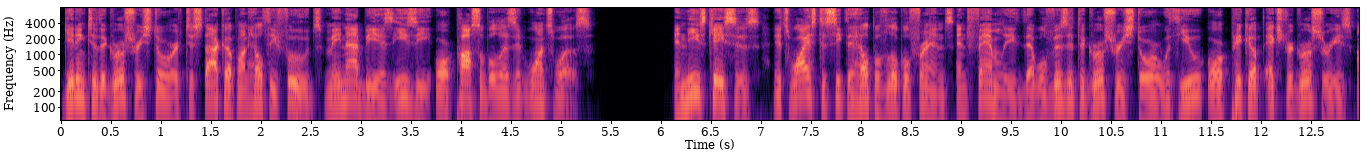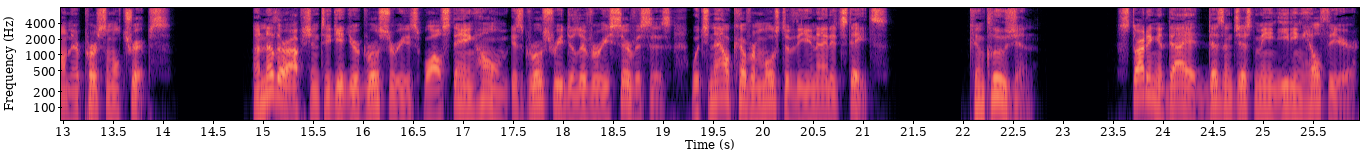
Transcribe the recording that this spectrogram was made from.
getting to the grocery store to stock up on healthy foods may not be as easy or possible as it once was. In these cases, it's wise to seek the help of local friends and family that will visit the grocery store with you or pick up extra groceries on their personal trips. Another option to get your groceries while staying home is grocery delivery services, which now cover most of the United States. Conclusion Starting a diet doesn't just mean eating healthier,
